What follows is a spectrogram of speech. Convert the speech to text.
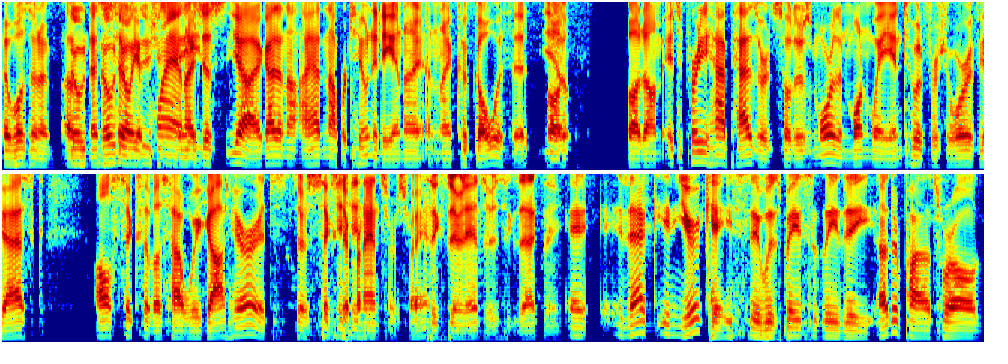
it wasn't a, a No- no necessarily a decision plan. I just, yeah, I got an, I had an opportunity and I and I could go with it. Yep. But, but um, it's pretty haphazard. So there's more than one way into it for sure. If you ask all six of us how we got here, it's there's six different answers, right? Six different answers, exactly. And in that, in your case, it was basically the other pilots were all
